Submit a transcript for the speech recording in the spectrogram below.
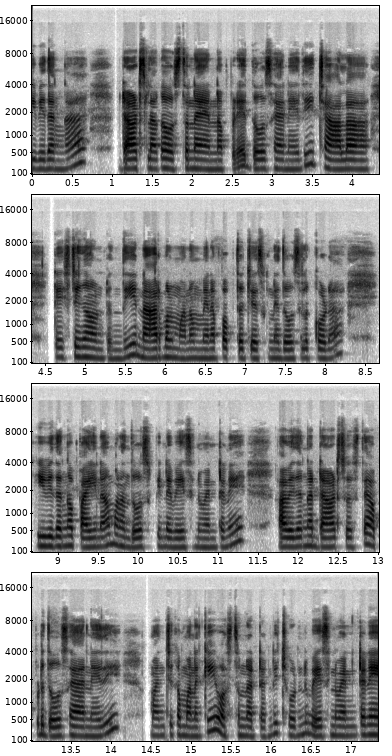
ఈ విధంగా డాట్స్ లాగా వస్తున్నాయి అన్నప్పుడే దోశ అనేది చాలా టేస్టీగా ఉంటుంది. నార్మల్ మన మనం మినపప్పుతో చేసుకునే దోశలకు కూడా ఈ విధంగా పైన మనం దోశ పిండి వేసిన వెంటనే ఆ విధంగా డాట్స్ వస్తే అప్పుడు దోశ అనేది మంచిగా మనకి వస్తున్నట్టు అండి చూడండి వేసిన వెంటనే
